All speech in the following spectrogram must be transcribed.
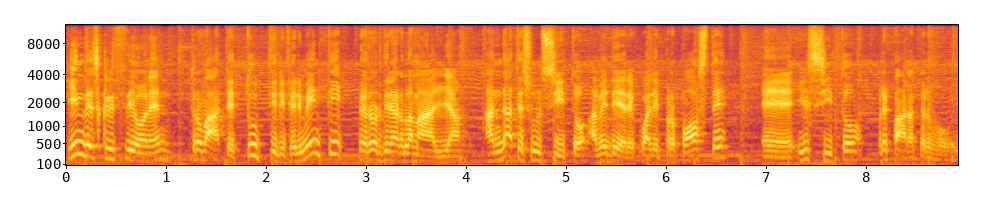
In descrizione trovate tutti i riferimenti per ordinare la maglia. Andate sul sito a vedere quali proposte eh, il sito prepara per voi.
